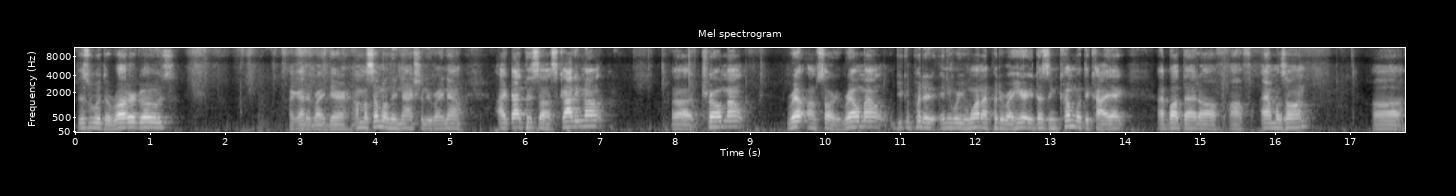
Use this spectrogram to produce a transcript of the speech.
This is where the rudder goes. I got it right there. I'm assembling actually right now. I got this uh, Scotty mount, uh, trail mount, rail. I'm sorry, rail mount. You can put it anywhere you want. I put it right here. It doesn't come with the kayak. I bought that off off Amazon. Uh,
